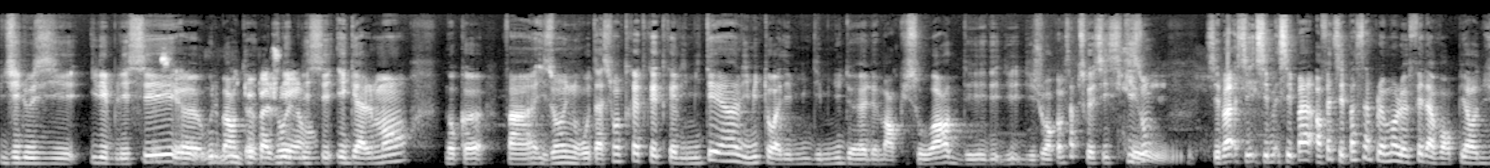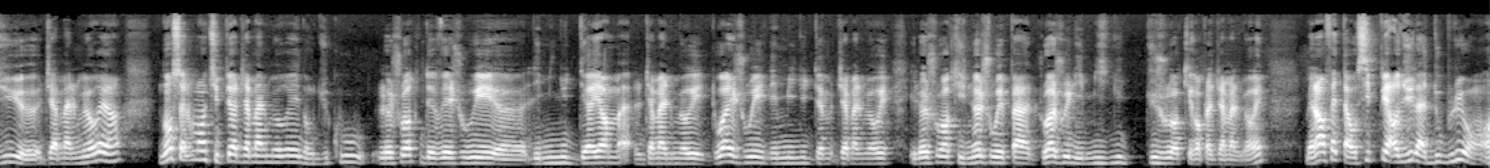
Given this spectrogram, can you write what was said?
Gédosier, il est blessé, euh, Will Barton, pas jouer, il est hein. blessé également. Donc, euh, enfin, ils ont une rotation très, très, très limitée. Hein. Limite, tu auras des, des, minutes de, Marcus Howard, des, des, des, joueurs comme ça, parce que c'est ce qu'ils ont. C'est pas, c'est pas, en fait, c'est pas simplement le fait d'avoir perdu euh, Jamal Murray. Hein. Non seulement tu perds Jamal Murray, donc du coup, le joueur qui devait jouer euh, les minutes derrière Jamal Murray doit jouer les minutes de Jamal Murray, et le joueur qui ne jouait pas doit jouer les minutes du joueur qui remplace Jamal Murray. Mais là, en fait, tu as aussi perdu la doublure.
